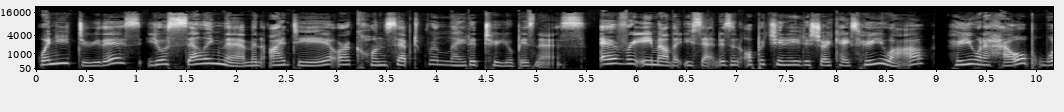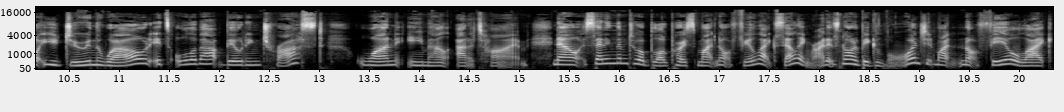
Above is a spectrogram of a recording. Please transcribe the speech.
When you do this, you're selling them an idea or a concept related to your business. Every email that you send is an opportunity to showcase who you are, who you want to help, what you do in the world. It's all about building trust one email at a time. Now, sending them to a blog post might not feel like selling, right? It's not a big launch. It might not feel like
